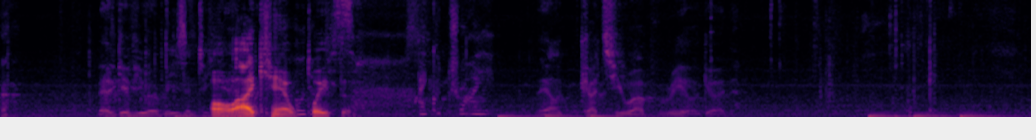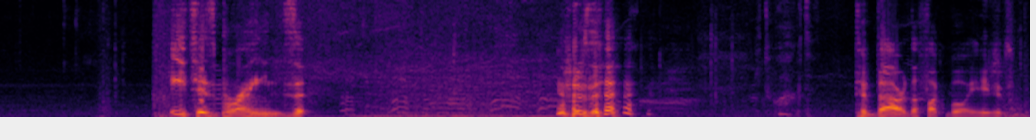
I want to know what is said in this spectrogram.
They'll give you a reason to Oh. I can't Odoris, wait. To... I could try. They'll cut you up real good. Eat his brains. It worked. Devour the fuck boy.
